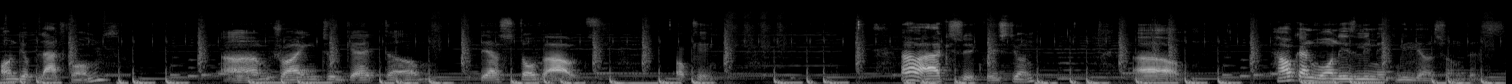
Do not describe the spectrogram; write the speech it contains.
on their platforms um, trying to get um, their stuff out. Okay. Now i ask you a question um, how can one easily make millions from this?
